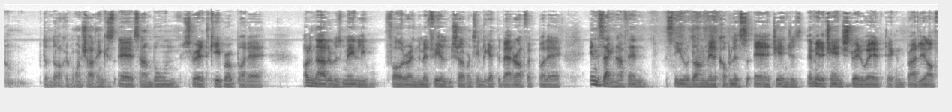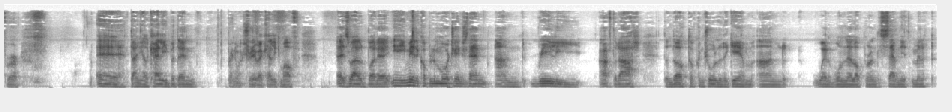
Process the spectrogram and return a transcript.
um, Dundalk had one shot. I think uh, Sam Bone straight at the keeper, but uh, other than that, it was mainly followed around the midfield, and Shelbourne seemed to get the better of it. But uh, in the second half, then Steve O'Donnell made a couple of uh, changes. I uh, made a change straight away, taking Bradley off for uh, Daniel Kelly, but then pretty much straight away Kelly came off as well. But uh, yeah, he made a couple of more changes then, and really after that, Dundalk took control of the game and went one 0 up around the seventieth minute,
